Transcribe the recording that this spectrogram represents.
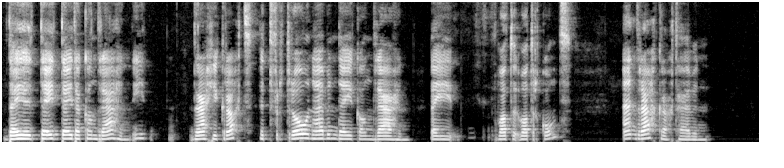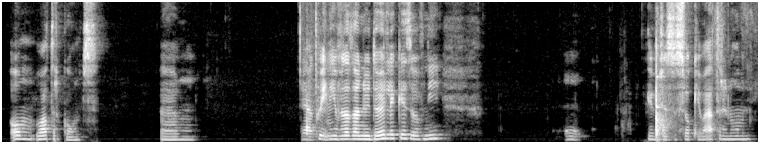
dat je dat, dat, je dat kan dragen draag je kracht, het vertrouwen hebben dat je kan dragen, dat je wat, wat er komt, en draagkracht hebben om wat er komt. Ehm, ja, ik weet niet of dat, dan nu duidelijk is of niet. Even een slokje water genomen.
